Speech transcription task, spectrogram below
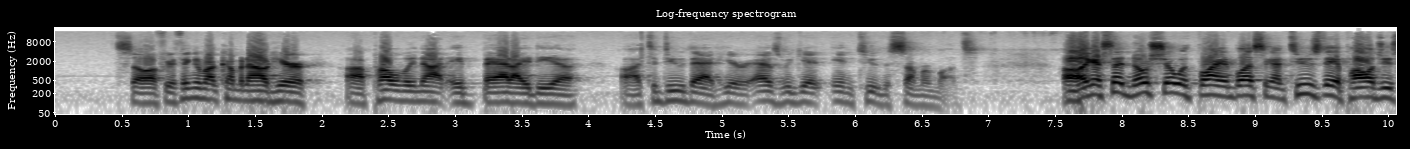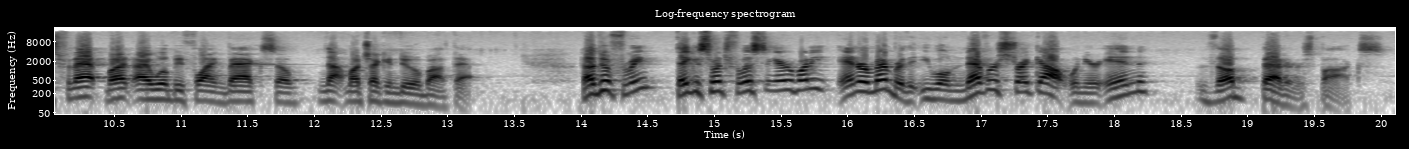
So if you're thinking about coming out here, uh, probably not a bad idea uh, to do that here as we get into the summer months. Uh, like I said, no show with Brian Blessing on Tuesday. Apologies for that, but I will be flying back, so not much I can do about that. That'll do it for me. Thank you so much for listening, everybody. And remember that you will never strike out when you're in the Bettor's Box.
